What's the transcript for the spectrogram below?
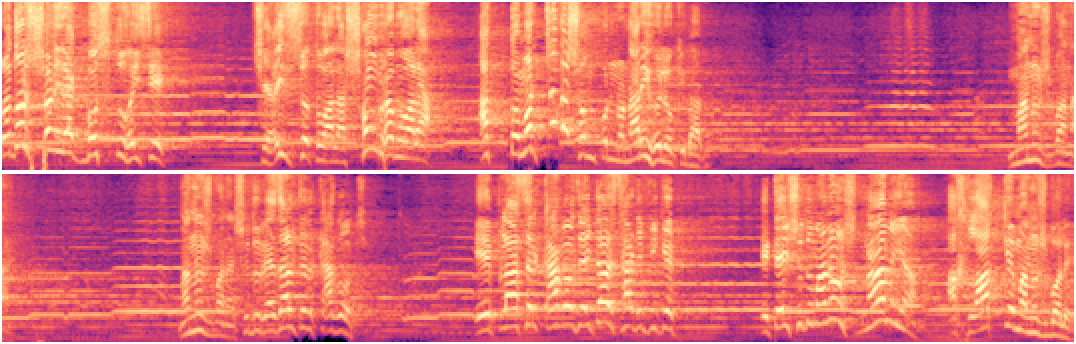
প্রদর্শনীর এক বস্তু হইছে, সে ইজ্জতওয়ালা, সম্ভ্রমওয়ালা, আত্মমর্যাদা সম্পন্ন নারী হইল কীভাবে? মানুষ বানায়। মানুষ বানায়, শুধু রেজাল্টের কাগজ। এ প্লাসের কাগজ এইটা সার্টিফিকেট এটাই শুধু মানুষ? না, মিয়া। আখলাককে মানুষ বলে।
